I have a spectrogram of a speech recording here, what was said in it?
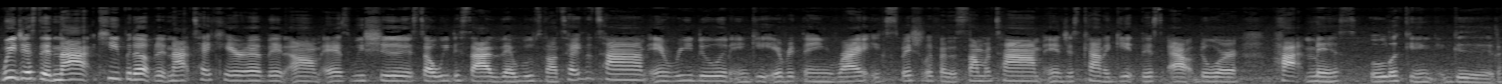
we just did not keep it up did not take care of it um, as we should. So we decided that we was gonna take the time and redo it and get everything right especially for the summertime and just kind of get this outdoor hot mess looking good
